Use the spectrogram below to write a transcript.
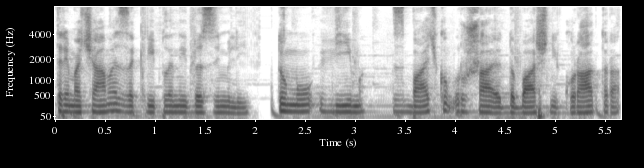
тримачами закріплений до землі. Тому Вім з батьком рушають до башні куратора,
